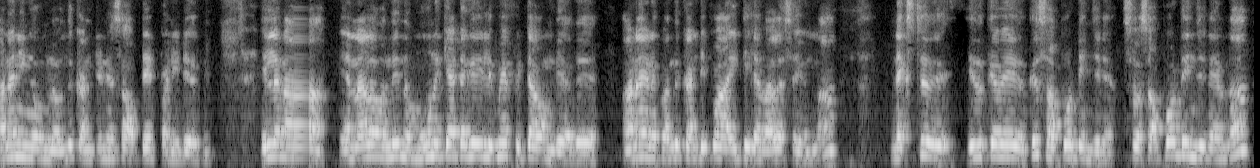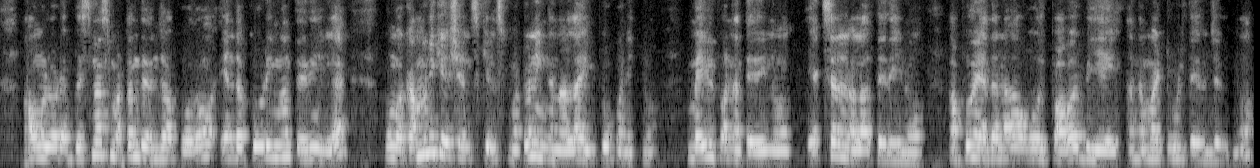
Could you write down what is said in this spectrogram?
ஆனால் நீங்கள் உங்களை வந்து கண்டினியூஸாக அப்டேட் பண்ணிட்டே இருக்கணும். இல்லைண்ணா என்னால் வந்து இந்த மூணு கேட்டகரியிலுமே ஃபிட் ஆக முடியாது. ஆனால் எனக்கு வந்து கண்டிப்பாக ஐடியில் வேலை செய்யணும்னா நெக்ஸ்ட் இருக்கவே இருக்கு சப்போர்ட் இன்ஜினியர் ஸோ சப்போர்ட் இன்ஜினியர்னா அவங்களோட பிஸ்னஸ் மட்டும் தெரிஞ்சா போதும். எந்த கோடிங்கும் தெரியல. உங்க கம்யூனிகேஷன் ஸ்கில்ஸ் மட்டும் நீங்க நல்லா இம்ப்ரூவ் பண்ணிக்கணும். மெயில் பண்ண தெரியணும். எக்ஸல் நல்லா தெரியணும். அப்போ எதனா ஒரு பவர் பிஐ அந்த மாதிரி டூல் தெரிஞ்சிருக்கணும்.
